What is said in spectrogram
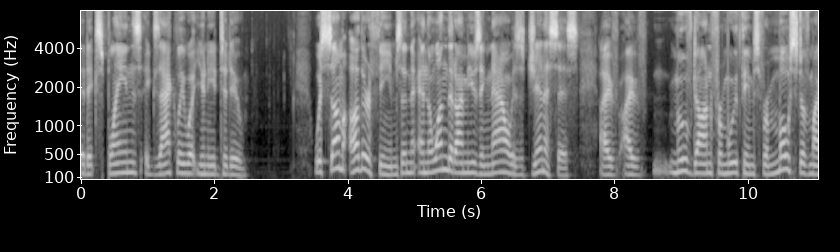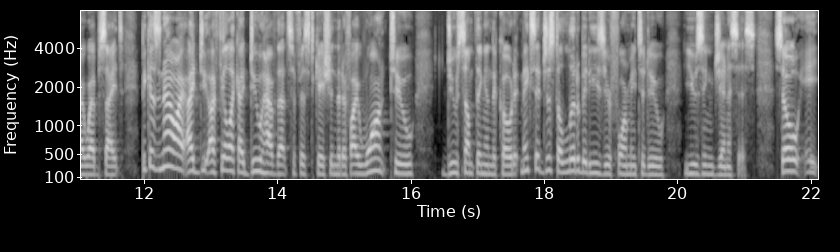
that explains exactly what you need to do. With some other themes, and the, and the one that I'm using now is Genesis. I've I've moved on from Woo themes for most of my websites because now I, I do I feel like I do have that sophistication that if I want to do something in the code. It makes it just a little bit easier for me to do using Genesis. So, eh,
